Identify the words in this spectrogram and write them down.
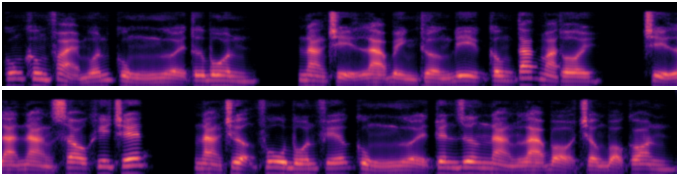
cũng không phải muốn cùng người tư buôn, nàng chỉ là bình thường đi công tác mà thôi, chỉ là nàng sau khi chết, nàng trượng phu bốn phía cùng người tuyên dương nàng là bỏ chồng bỏ con,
